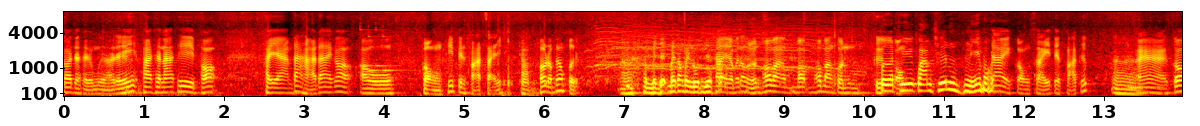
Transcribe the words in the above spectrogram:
ก็จะใส่ถุงมือทีนี้ภาชนะที่เพาะพยายามถ้าหาได้ก็เอา กล่องที่เป็นฝาใสครับ เพราะเราไม่ต้องเปิดอ่าไม่ใช่ไม่ต้องไปลุ้นเยอะใช่เราไม่ต้องลุ้นเพราะบางเพราะบางคนคือเปิดกล่องทีความชื้นหนีหมดใช่กล่องใสแต่ฝาทึบอ่าอ่าก็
